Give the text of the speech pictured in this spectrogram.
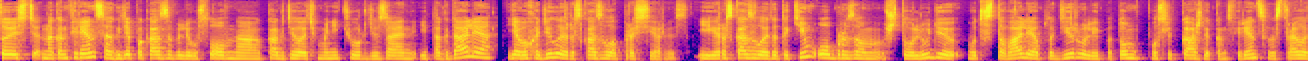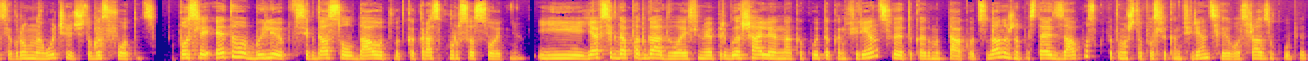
То есть на конференциях, где показывали условно, как делать маникюр, дизайн и так далее, я выходила и рассказывала про сервис. И рассказывала это таким образом, что люди вот вставали, аплодировали, и потом после каждой конференции выстраивалась огромная очередь, чтобы сфотаться. После этого были всегда out вот как раз курса сотни. И я всегда подгадывала, если меня приглашали на какую-то конференцию, я такая думаю, так, вот сюда нужно поставить запуск, потому что после конференции его сразу купят.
